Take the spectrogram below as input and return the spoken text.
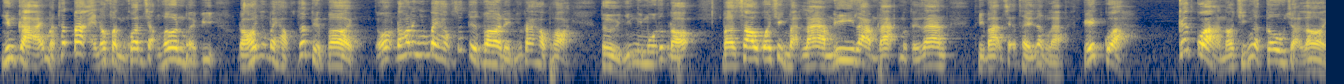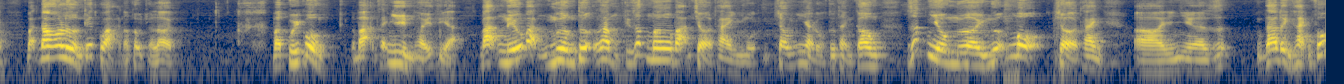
Nhưng cái mà thất bại nó phần quan trọng hơn bởi vì đó những bài học rất tuyệt vời. Đó, đó là những bài học rất tuyệt vời để chúng ta học hỏi từ những cái mô thức đó. Và sau quá trình bạn làm đi làm lại một thời gian thì bạn sẽ thấy rằng là kết quả kết quả nó chính là câu trả lời. Bạn đo lường kết quả nó câu trả lời. Và cuối cùng bạn sẽ nhìn thấy gì ạ? Bạn nếu bạn mường tượng ra một cái giấc mơ bạn trở thành một trong những nhà đầu tư thành công rất nhiều người ngưỡng mộ trở thành uh, gia đình hạnh phúc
